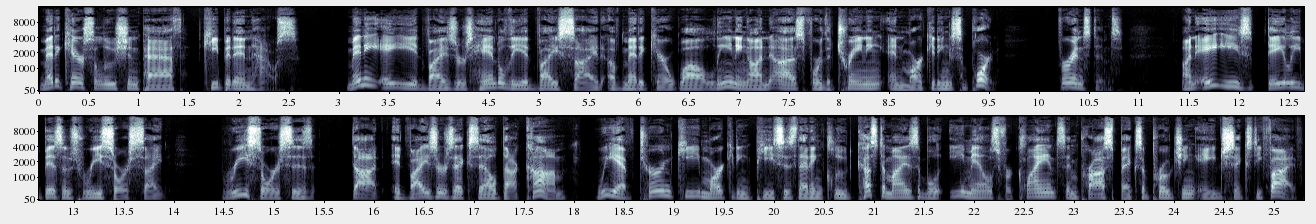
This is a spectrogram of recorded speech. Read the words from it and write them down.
Medicare Solution Path, keep it in house. Many AE advisors handle the advice side of Medicare while leaning on us for the training and marketing support. For instance, on AE's daily business resource site, resources.advisorsexcel.com, we have turnkey marketing pieces that include customizable emails for clients and prospects approaching age 65.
